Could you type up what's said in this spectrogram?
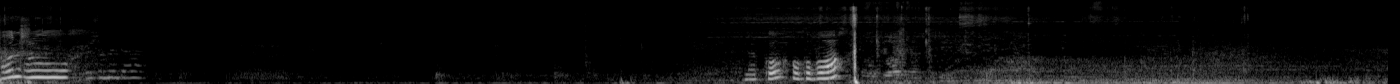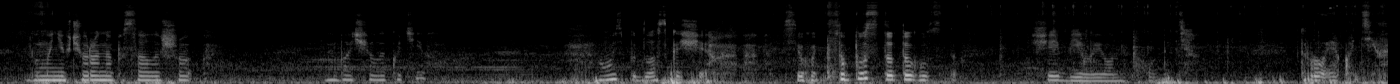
Bonjour. D'accord, au revoir. Ви мені вчора написали, що не бачили котів. Ось, будь ласка, ще. Сьогодні то пусто, то густо. Ще й білий он ходить. Троє котів.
